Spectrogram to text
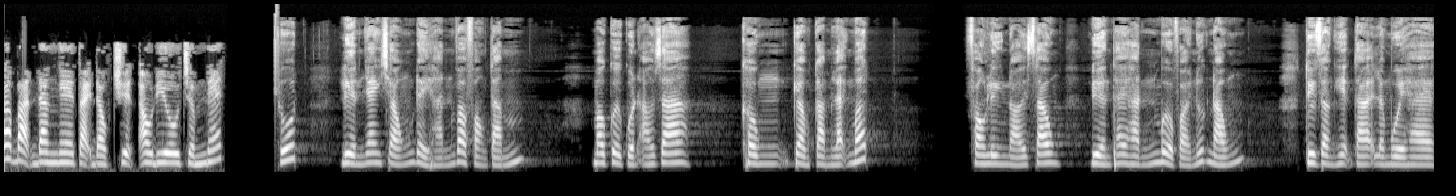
Các bạn đang nghe tại đọc truyện audio.net Chút, liền nhanh chóng đẩy hắn vào phòng tắm. Mau cởi quần áo ra, không kèm cảm lạnh mất. Phong Linh nói xong, liền thay hắn mở vòi nước nóng. Tuy rằng hiện tại là mùa hè,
